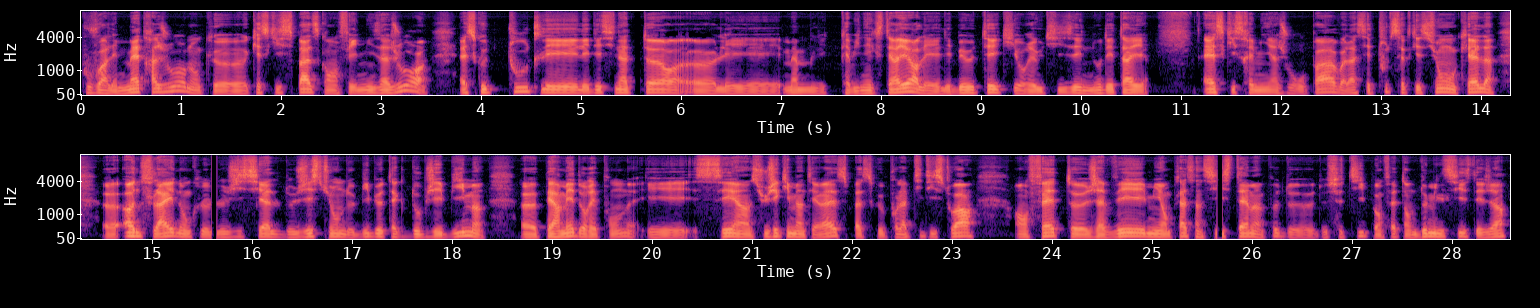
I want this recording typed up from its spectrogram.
pouvoir les mettre à jour. Donc, heu, qu'est-ce qui se passe quand on fait une mise à jour? Est-ce que toutes les dessinateurs, heu, les même les cabinets extérieurs, les les BET qui auraient utilisé nos détails, est-ce qu'ils seraient mis à jour ou pas? Voilà, c'est toute cette question auquel, heu, Onfly, donc le logiciel de gestion de bibliothèque d'objets BIM, permet de répondre et c'est un sujet qui m'intéresse parce que pour la petite histoire, en fait, j'avais mis en place un système un peu de ce type, en fait, en 2006 déjà,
